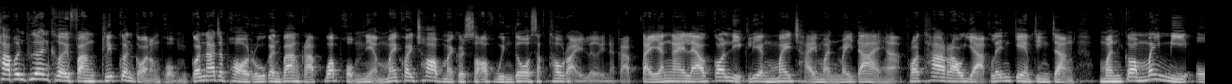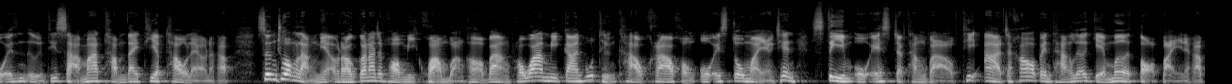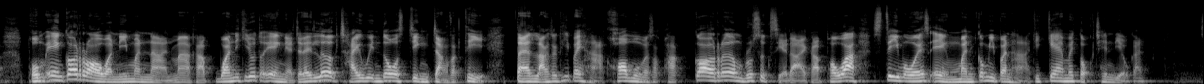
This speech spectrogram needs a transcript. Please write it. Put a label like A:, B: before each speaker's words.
A: ถ้าเพื่อนๆเคยฟังคลิปก่อนๆของผม ก็น่าจะพอรู้กันบ้างครับ ว่าผมเนี่ยไม่ค่อยชอบ Microsoft Windows สักเท่าไหร่เลยนะครับ แต่ยังไงแล้วก็หลีกเลี่ยงไม่ใช้มันไม่ได้ฮะ เพราะถ้าเราอยากเล่นเกมจริงจังมันก็ไม่มี OS อื่นๆที่สามารถทำได้เทียบเท่าแล้วนะครับ ซึ่งช่วงหลังเนี่ยเราก็น่าจะพอมีความหวังเข้ามาบ้าง เพราะว่ามีการพูดถึงข่าวคราวของ OS ตัวใหม่อย่างเช่น Steam OS จากทาง Valve ที่อาจจะเข้ามาเป็นทางเลือกเกมเมอร์ต่อไปนะครับผมเองก็รอวันนี้มานานมากครับวันนี้คิดว่าตัวเองเนี่ยจะได้เลิกใช้ Windows จริงจังสักทีแต่หลังจากที่ไปหาข้อมูลมาสักพักก็เริ่มรู้สึกเสียดายครับ เพราะว่า Steam OS เองมันก็มีปัญหาที่แก้ไม่ตกเช่นเดียวกัน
